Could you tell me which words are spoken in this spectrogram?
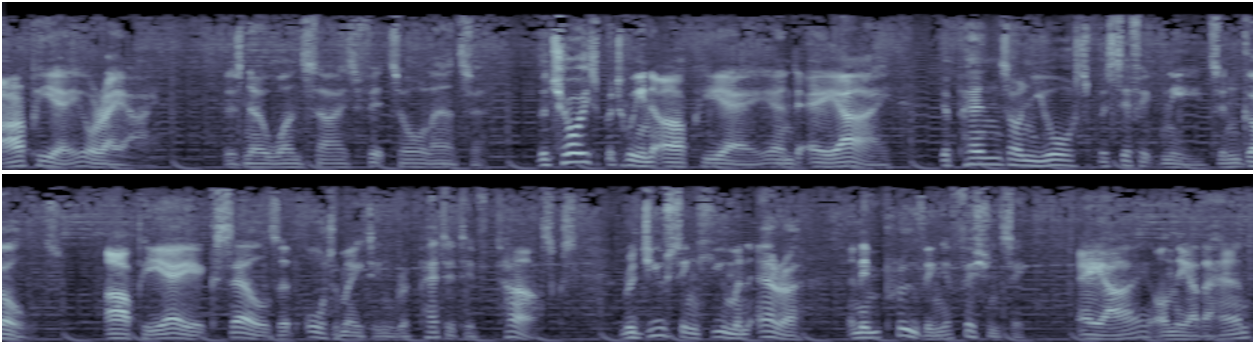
RPA or AI? There's no one-size-fits-all answer. The choice between RPA and AI depends on your specific needs and goals. RPA excels at automating repetitive tasks, reducing human error, and improving efficiency. AI, on the other hand,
